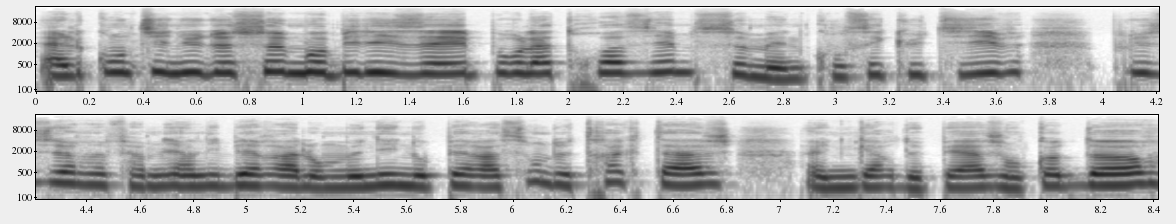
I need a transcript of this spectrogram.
Elle continue de se mobiliser pour la troisième semaine consécutive. Plusieurs infirmières libérales ont mené une opération de tractage à une gare de péage en Côte d'Or.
